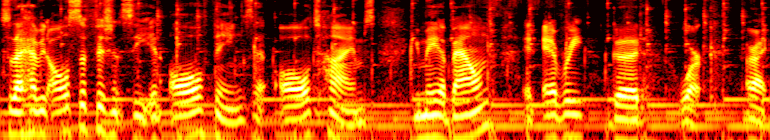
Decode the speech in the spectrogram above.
so that having all sufficiency in all things at all times, you may abound in every good work. All right,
